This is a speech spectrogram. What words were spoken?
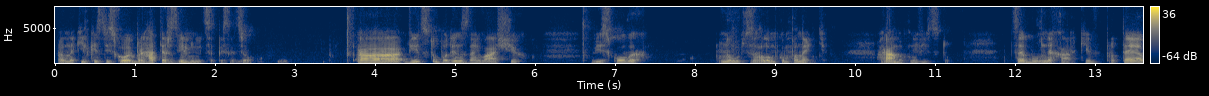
певна кількість військових бригад теж звільнюється після цього. А, відступ один з найважчих військових, ну, загалом компонентів. Грамотний відступ. Це був не Харків, проте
